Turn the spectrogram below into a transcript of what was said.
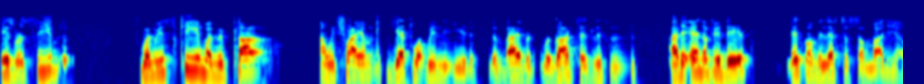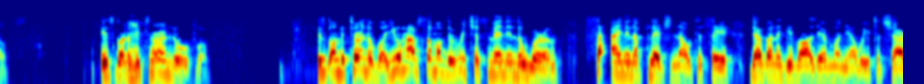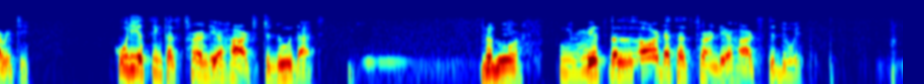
is received, when we scheme, when we plot, and we try and get what we need, the Bible, where God says, listen, at the end of your days, it's going to be left to somebody else. It's going to be hmm. turned over. It's going to be turned over. You have some of the richest men in the world signing a pledge now to say they're going to give all their money away to charity. Who do you think has turned their heart to do that? The Lord. Amen. It's the Lord that has turned their hearts to do it.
